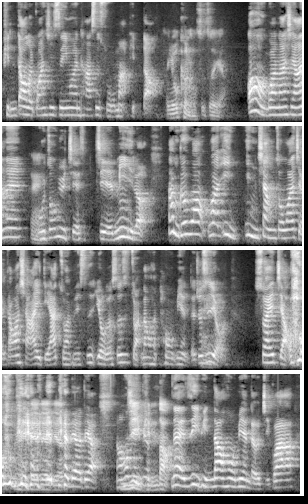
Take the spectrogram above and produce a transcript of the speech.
频道的关系，是因为它是锁码频道。有可能是这样。哦，原来是呢，我终于解解密了。那你跟我我印印象中，我讲刚刚小阿姨底下转的是有的时候是转到很后面的，就是有摔跤后面，对对 对。然后 Z 频道，对 Z 频道后面的几挂。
